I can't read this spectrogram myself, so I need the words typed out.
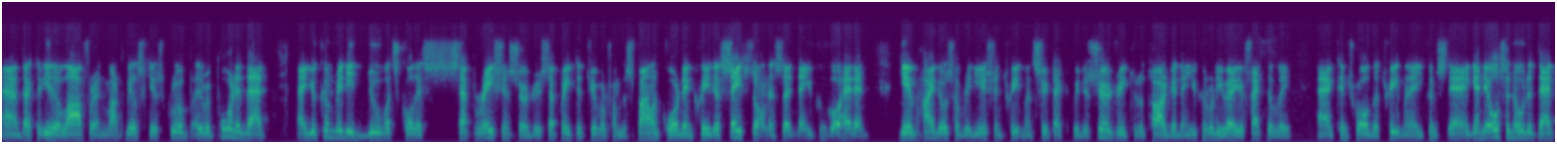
uh, Dr. Eli Laufer and Mark Bilsky's group reported that uh, you can really do what's called a separation surgery, separate the tumor from the spinal cord and create a safe zone. And so then you can go ahead and give high dose of radiation treatment, stereotactic surgery to the target, and you can really very effectively uh, control the treatment. And you can, uh, again, they also noted that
